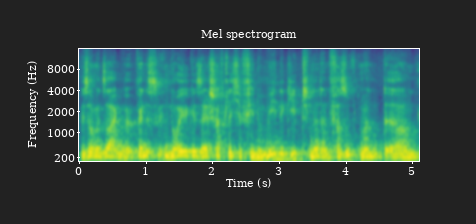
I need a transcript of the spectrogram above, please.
wie soll man sagen, wenn es neue gesellschaftliche Phänomene gibt, ne, dann versucht man ähm,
